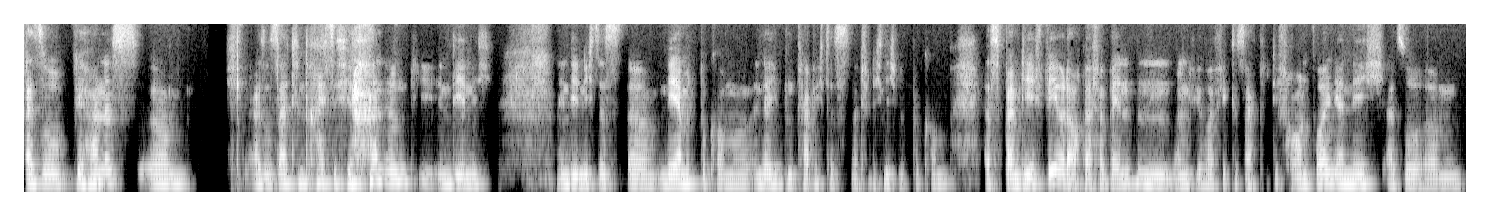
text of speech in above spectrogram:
Also wir hören es ähm, also seit den 30 Jahren irgendwie, in denen ich, in denen ich das äh, näher mitbekomme. In der Jugend habe ich das natürlich nicht mitbekommen. Dass beim DFB oder auch bei Verbänden irgendwie häufig gesagt wird, die Frauen wollen ja nicht. Also ähm,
